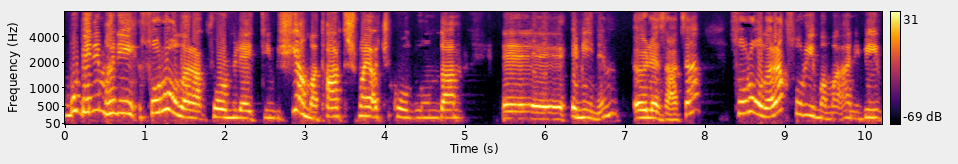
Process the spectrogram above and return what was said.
bu benim hani soru olarak formüle ettiğim bir şey ama tartışmaya açık olduğundan e, eminim. Öyle zaten. Soru olarak sorayım ama hani bir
